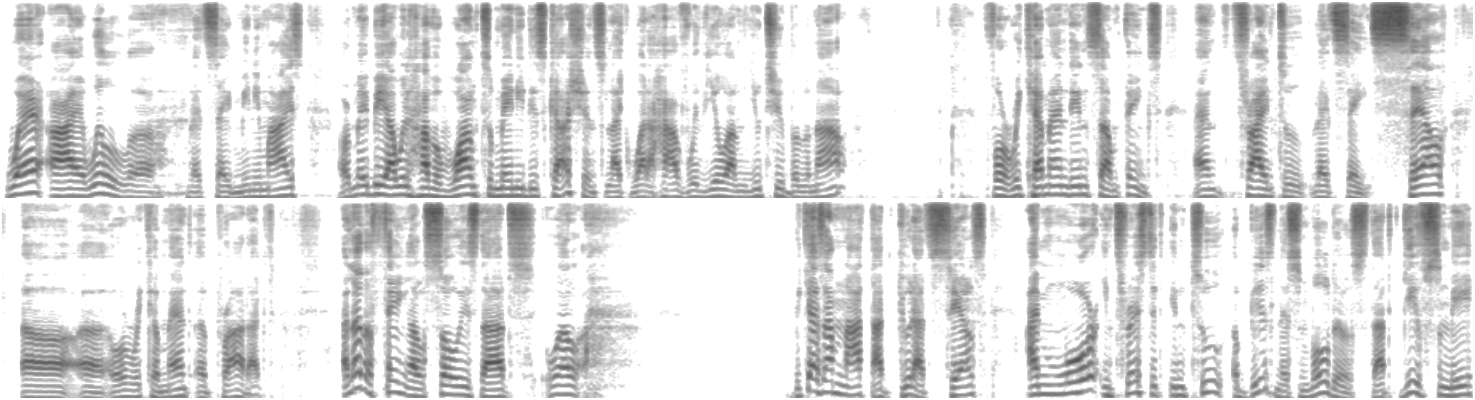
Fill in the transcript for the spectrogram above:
where I will, uh, let's say, minimize, or maybe I will have a one-to-many discussions like what I have with you on YouTube now for recommending some things and trying to, let's say, sell uh, uh, or recommend a product. Another thing also is that, well, because I'm not that good at sales, I'm more interested into a business models that gives me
